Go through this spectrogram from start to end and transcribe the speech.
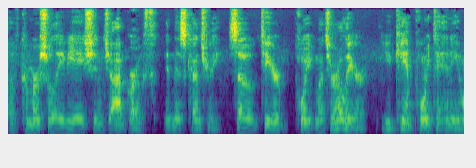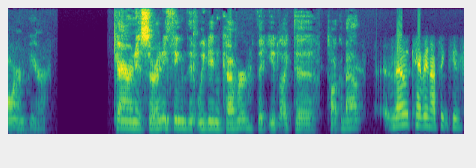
of commercial aviation job growth in this country. So, to your point much earlier, you can't point to any harm here. Karen, is there anything that we didn't cover that you'd like to talk about? No, Kevin, I think you've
